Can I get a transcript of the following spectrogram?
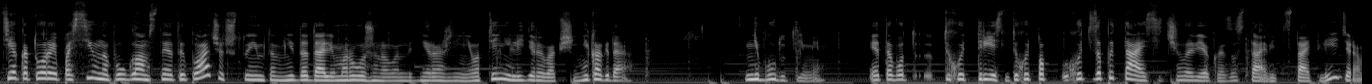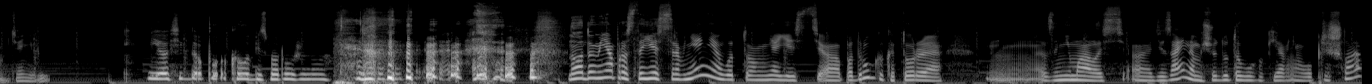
те, которые пассивно по углам стоят и плачут, что им там не додали мороженого на дне рождения, вот те не лидеры вообще. Никогда. Не будут ими. Это вот э, ты хоть тресни, ты хоть, поп- хоть запытайся человека заставить стать лидером, у тебя не выйдет. Я всегда плакала без мороженого. Ну, вот у меня просто есть сравнение. Вот у меня есть а, подруга, которая занималась а, дизайном еще до того, как я в него пришла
